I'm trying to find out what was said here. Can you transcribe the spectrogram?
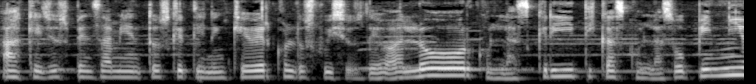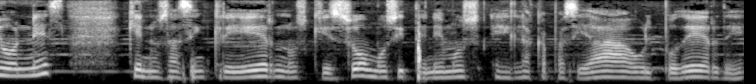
a aquellos pensamientos que tienen que ver con los juicios de valor, con las críticas, con las opiniones que nos hacen creernos que somos y tenemos eh, la capacidad o el poder de,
